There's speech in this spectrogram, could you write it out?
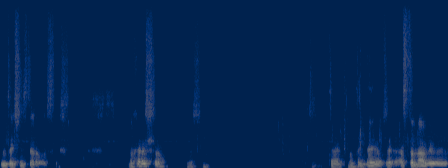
будет очень здорово слышать. Ну, хорошо. хорошо. Так, ну тогда я уже останавливаю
